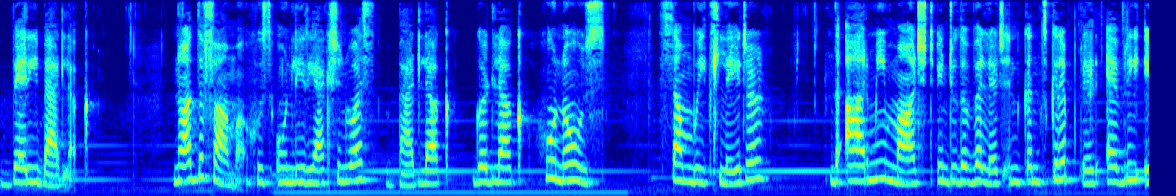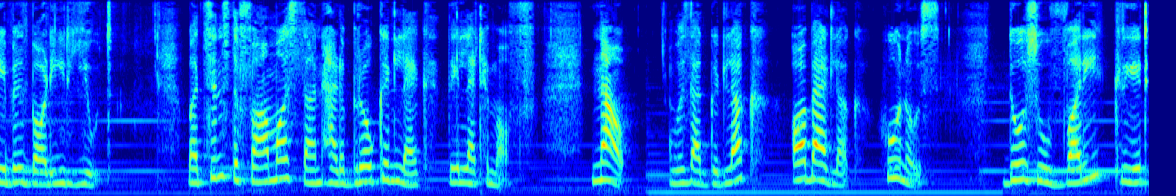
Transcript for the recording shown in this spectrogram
very bad luck. Not the farmer, whose only reaction was bad luck, good luck, who knows. Some weeks later, the army marched into the village and conscripted every able bodied youth. But since the farmer's son had a broken leg, they let him off. Now, was that good luck or bad luck? Who knows? Those who worry create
